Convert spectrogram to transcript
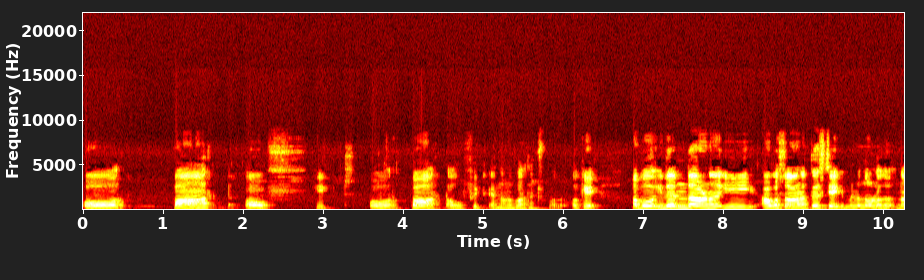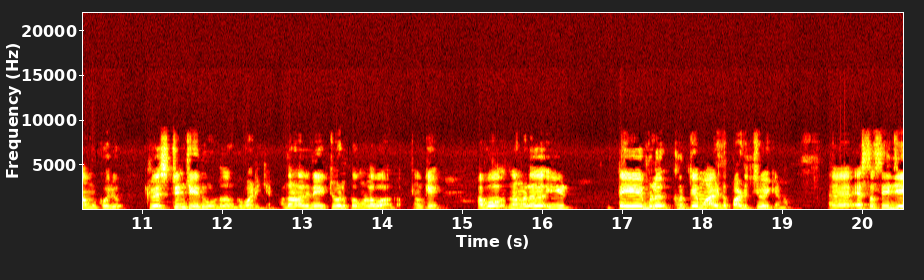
or part of it or part of it എന്നാണ് പറഞ്ഞിട്ടുള്ളത്. ഓക്കെ അപ്പോൾ ഇതെന്താണ് ഈ അവസാനത്തെ സ്റ്റേറ്റ്മെന്റ് എന്നുള്ളത് നമുക്കൊരു ക്വസ്റ്റ്യൻ ചെയ്തുകൊണ്ട് നമുക്ക് പഠിക്കാം. അതാണ് അതിന്റെ ഏറ്റവും എളുപ്പമുള്ള ഭാഗം. ഓക്കെ അപ്പോ നമ്മൾ ഈ ടേബിൾ കൃത്യമായിട്ട് പഠിച്ചു വെക്കണം. S S C J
